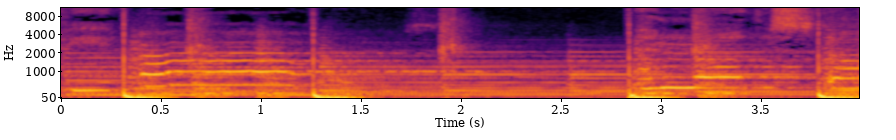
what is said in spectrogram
feels. Another star.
